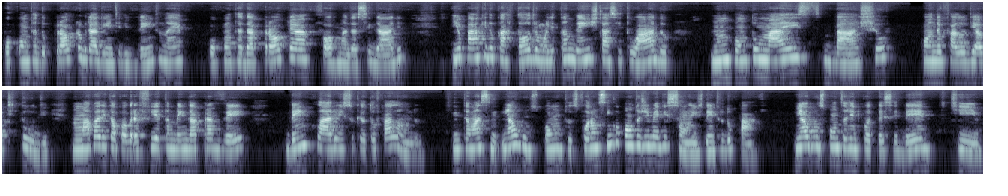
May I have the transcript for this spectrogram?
por conta do próprio gradiente de vento, né? Por conta da própria forma da cidade. E o Parque do Cartódromo ele também está situado num ponto mais baixo quando eu falo de altitude. No mapa de topografia também dá para ver bem claro isso que eu estou falando. Então, assim, em alguns pontos, foram cinco pontos de medições dentro do parque. Em alguns pontos, a gente pode perceber que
